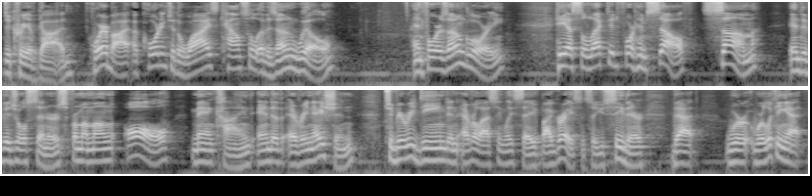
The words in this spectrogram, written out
decree of God, whereby, according to the wise counsel of his own will, and for his own glory, he has selected for himself some individual sinners from among all mankind and of every nation to be redeemed and everlastingly saved by grace. And so you see there that we're, we're looking at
